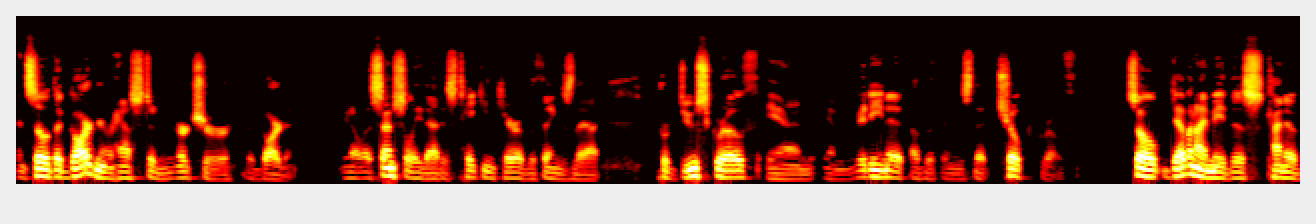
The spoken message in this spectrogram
And so the gardener has to nurture the garden. You know, essentially that is taking care of the things that produce growth and and ridding it of the things that choke growth. So Deb and I made this kind of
